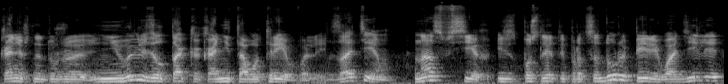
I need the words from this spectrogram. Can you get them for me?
конечно, это уже не выглядело так, как они того требовали. Затем нас всех из, после этой процедуры переводили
